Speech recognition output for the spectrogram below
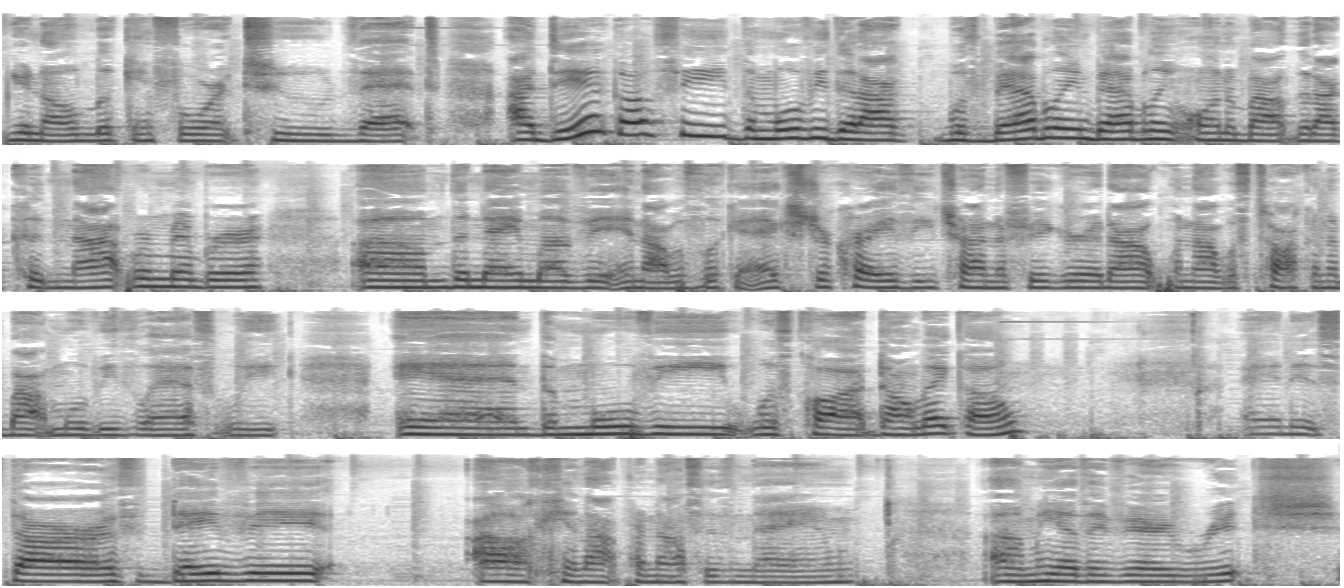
you know, looking forward to that. I did go see the movie that I was babbling, babbling on about that I could not remember um, the name of it, and I was looking extra crazy trying to figure it out when I was talking about movies last week. And the movie was called Don't Let Go, and it stars David. I cannot pronounce his name. Um, he has a very rich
